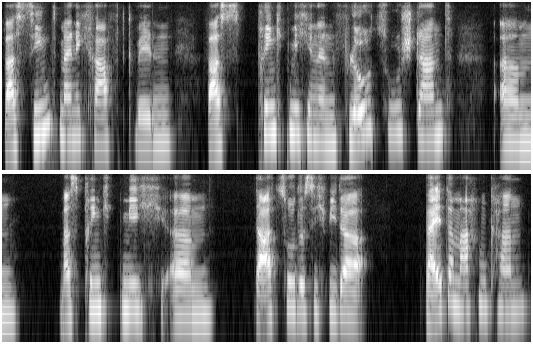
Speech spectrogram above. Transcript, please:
was sind meine Kraftquellen, was bringt mich in einen Flow-Zustand, ähm, was bringt mich ähm, dazu, dass ich wieder weitermachen kann.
